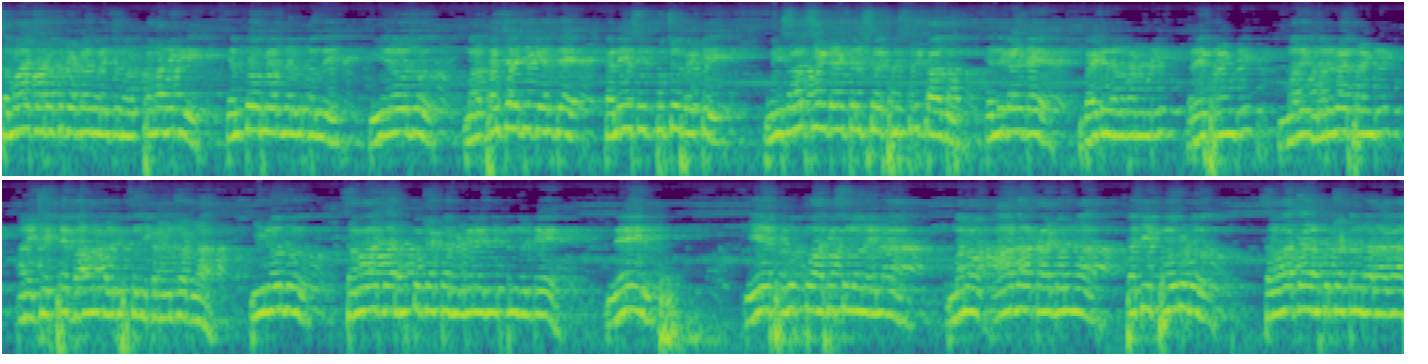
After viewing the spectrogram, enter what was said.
సమాచార హక్కు చట్టం గురించి మన పొలానికి ఎంతో మేలు జరుగుతుంది. ఈరోజు మన పంచాయతీకి వెళ్తే కనీసం కూర్చోబెట్టి మీ సమస్య ఏంటనే తెలుసుకునే పరిస్థితి కాదు. ఎందుకంటే బయట నిలబడండి రేపు రండి మరి మరువైపు రండి అని చెప్పే భావన కల్పిస్తుంది ఇక్కడ ఉన్న చోట్ల. ఈరోజు సమాచార హక్కు చట్టం రెండు వేల ఐదు చెప్తుందంటే మెయిన్ ఏ ప్రభుత్వ ఆఫీసులోనైనా మనం ఆధార్ కార్డు ఉన్న ప్రతి పౌరుడు సమాచార చట్టం ద్వారాగా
